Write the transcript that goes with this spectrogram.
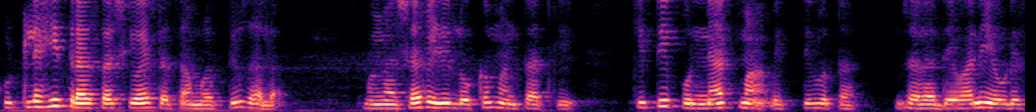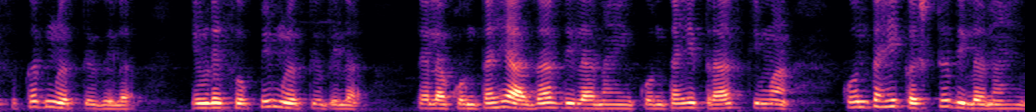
कुठल्याही त्रासाशिवाय त्याचा मृत्यू झाला. मग अशा वेळी लोक म्हणतात की किती पुण्यात्मा व्यक्ती होता ज्याला देवाने एवढे सुखद मृत्यू दिलं एवढे सोपे मृत्यू दिला त्याला कोणताही आजार दिला नाही कोणताही त्रास किंवा कोणताही कष्ट दिलं नाही.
